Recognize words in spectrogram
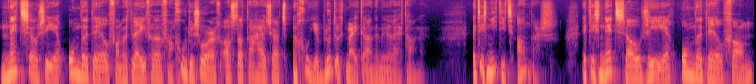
net zozeer onderdeel van het leveren van goede zorg als dat de huisarts een goede bloeddrukmeter aan de muur heeft hangen. Het is niet iets anders. Het is net zozeer onderdeel van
